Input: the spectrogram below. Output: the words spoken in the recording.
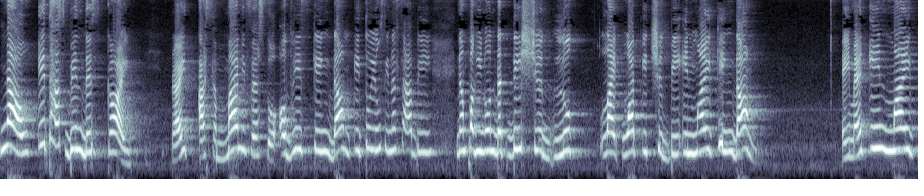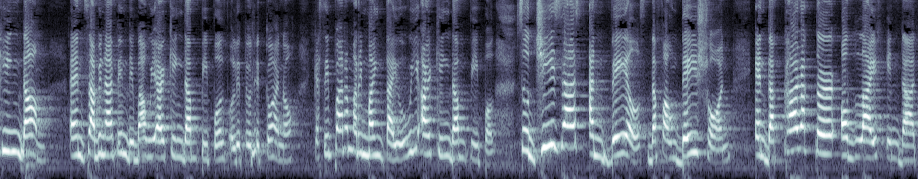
now, it has been described, right, as a manifesto of His kingdom. Ito yung sinasabi ng Panginoon that this should look like what it should be in my kingdom. Amen? In my kingdom. And sabi natin, di ba, we are kingdom people. Ulit-ulit ko, ano? Kasi para ma-remind tayo, we are kingdom people. So Jesus unveils the foundation and the character of life in that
